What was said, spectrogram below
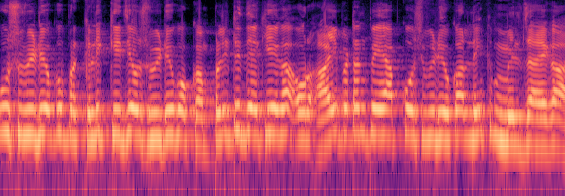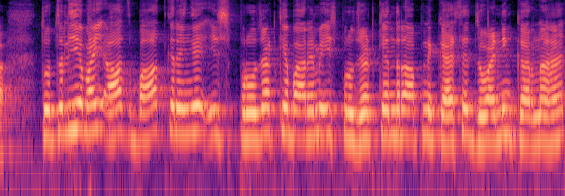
उस वीडियो के ऊपर क्लिक कीजिए, उस वीडियो को कंप्लीट देखिएगा और आई बटन पे आपको उस वीडियो का लिंक मिल जाएगा। तो चलिए भाई, आज बात करेंगे इस प्रोजेक्ट के बारे में। इस प्रोजेक्ट के अंदर आपने कैसे ज्वाइनिंग करना है?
